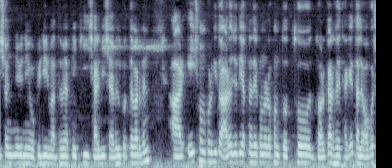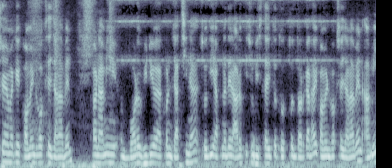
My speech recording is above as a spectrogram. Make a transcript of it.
ইসঞ্জীবনী ওপিডির মাধ্যমে আপনি কি সার্ভিস অ্যাভেল করতে পারবেন। আর এই সম্পর্কিত আরও যদি আপনাদের কোনো রকম তথ্য দরকার হয়ে থাকে, তাহলে অবশ্যই আমাকে কমেন্ট বক্সে জানাবেন। কারণ আমি বড় ভিডিও এখন যাচ্ছি না। যদি আপনাদের আরও কিছু বিস্তারিত তথ্য দরকার হয় কমেন্ট বক্সে জানাবেন। আমি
